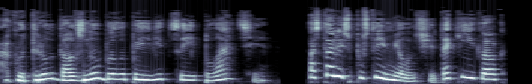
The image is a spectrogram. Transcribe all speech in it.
а к утру должно было появиться и платье. Остались пустые мелочи, такие как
